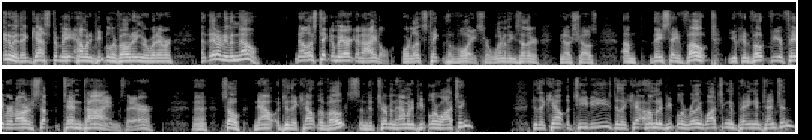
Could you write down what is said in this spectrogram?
anyway, they guesstimate how many people are voting or whatever, and they don't even know. Now let's take American Idol or let's take The Voice or one of these other you know shows. Um, they say vote. You can vote for your favorite artist up to ten times. There. Uh, so now, do they count the votes and determine how many people are watching? Do they count the TVs? Do they count how many people are really watching and paying attention?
